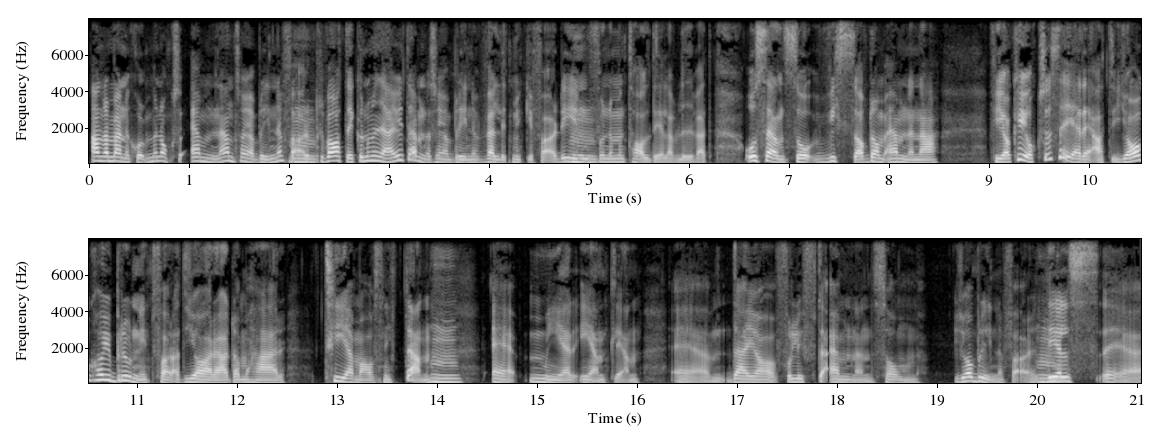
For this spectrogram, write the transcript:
andra människor men också ämnen som jag brinner för. Mm. Privatekonomi är ju ett ämne som jag brinner väldigt mycket för. Det är ju en fundamental del av livet. Och sen så vissa av de ämnena, för jag kan ju också säga det att jag har ju brunnit för att göra de här temaavsnitten Mm. eh, mer egentligen. Eh, där jag får lyfta ämnen som jag brinner för. Mm. Dels eh,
